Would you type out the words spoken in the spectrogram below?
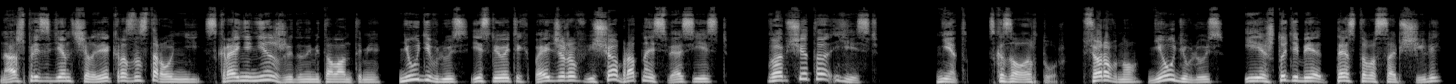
Наш президент — человек разносторонний, с крайне неожиданными талантами. Не удивлюсь, если у этих пейджеров еще обратная связь есть». «Вообще-то есть». «Нет», — сказал Артур. «Все равно, не удивлюсь. И что тебе тестово сообщили?»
